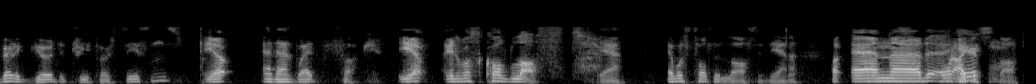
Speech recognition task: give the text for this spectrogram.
very good the three first seasons, Yep. and then went fuck. Yep. It was called Lost. Yeah, it was totally lost Indiana. Uh, And uh, the, I here- just stopped.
